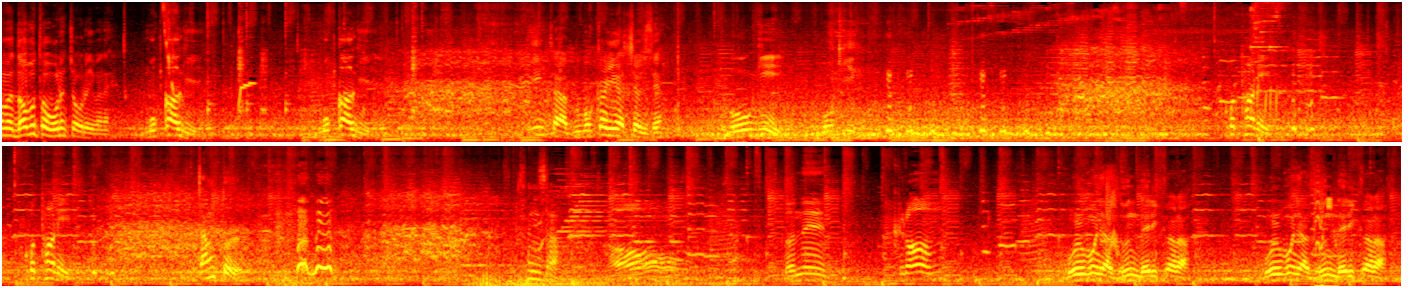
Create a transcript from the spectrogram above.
그러면 너부터 오른쪽으로 이번에. 못 가기. 못 가기. 자, 목가기가 지어주세요. 모기. 모기. 코털이. 코털이. 짱돌. 큰사. 어. 너는 그럼 뭘 보냐, 눈 내리까라. 뭘 보냐, 눈 내리까라.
